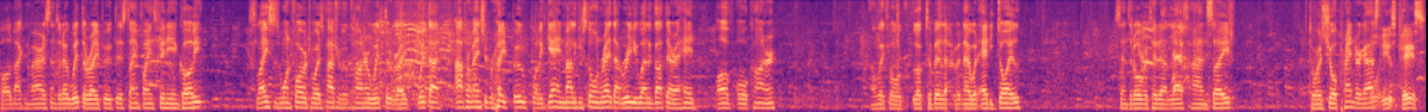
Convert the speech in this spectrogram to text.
Paul McNamara sends it out with the right boot this time, finds Finian Cawley. Slices one forward towards Patrick O'Connor with the right with that aforementioned right boot, but again Malachy Stone read that really well and got there ahead of O'Connor. And Wicklow look to build out of it now with Eddie Doyle. Sends it over to the left hand side towards Joe Prendergast. Oh, he is pace.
